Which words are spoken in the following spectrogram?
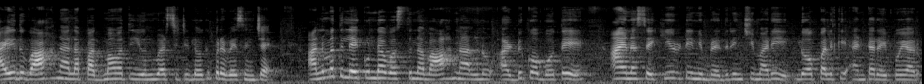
ఐదు వాహనాల పద్మావతి యూనివర్సిటీలోకి ప్రవేశించాయి. అనుమతి లేకుండా వస్తున్న వాహనాలను అడ్డుకోబోతే ఆయన సెక్యూరిటీని బెదిరించి మరీ లోపలికి ఎంటర్ అయిపోయారు.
